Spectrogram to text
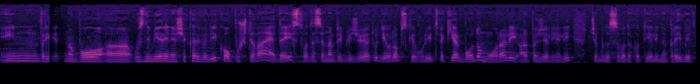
in verjetno bo vznemirjenje še kar veliko, upoštevaje dejstvo, da se nam približujejo tudi evropske volitve, kjer bodo morali ali pa želeli, če bodo seveda hoteli naprej biti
